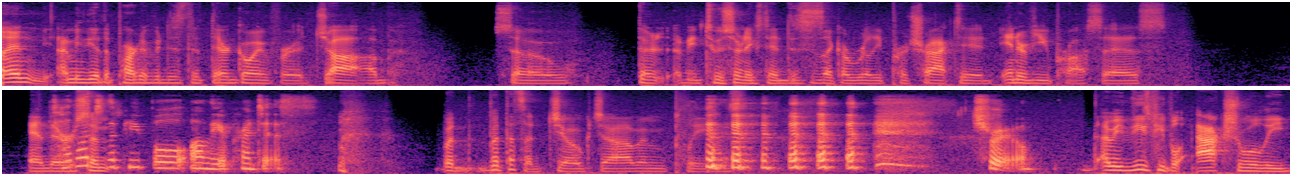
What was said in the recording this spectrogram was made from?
and I mean the other part of it is that they're going for a job, so there. I mean, to a certain extent, this is like a really protracted interview process, and there Tell are some. the people on The Apprentice. But but that's a joke job. I mean, please. True. I mean, these people actually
